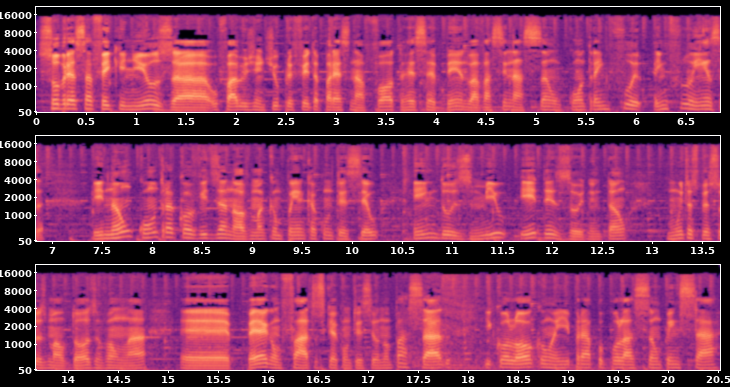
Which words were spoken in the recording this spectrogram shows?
Sobre essa fake news, a, o Fábio Gentil, prefeito, aparece na foto recebendo a vacinação contra a influ, influenza e não contra a Covid-19, uma campanha que aconteceu em 2018. Então, muitas pessoas maldosas vão lá, é, pegam fatos que aconteceu no passado e colocam aí para a população pensar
